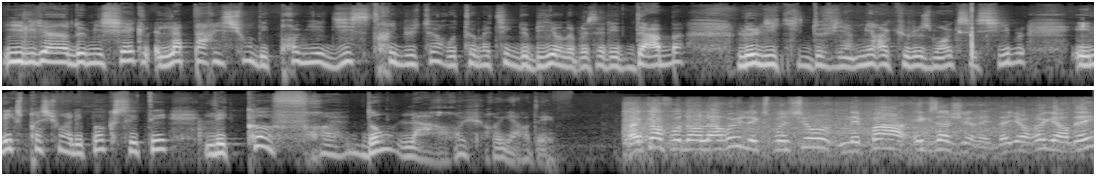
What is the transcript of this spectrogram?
il y a un demi-siècle l'apparition des premiers distributeurs automatiques de billets, on appelait ça les DAB. Le liquide devient miraculeusement accessible et l'expression à l'époque, c'était les coffres dans la rue. Regardez. Un coffre dans la rue, l'expression n'est pas exagérée. D'ailleurs, regardez,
